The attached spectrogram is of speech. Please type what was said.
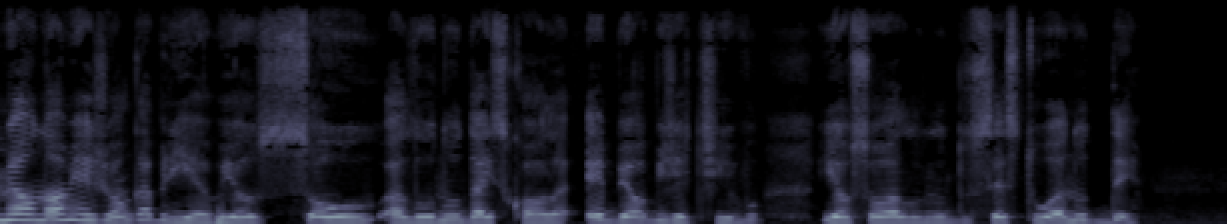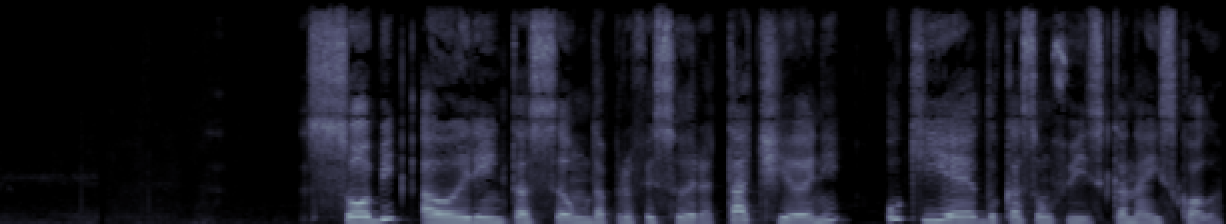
Meu nome é João Gabriel e eu sou aluno da escola EB Objetivo e eu sou aluno do sexto ano D. Sob a orientação da professora Tatiane, o que é educação física na escola?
